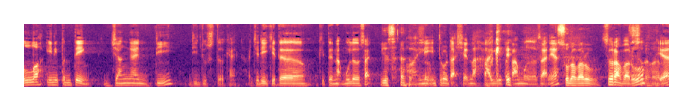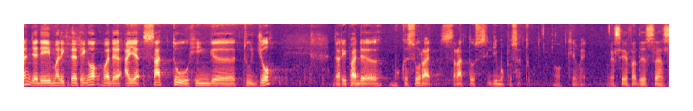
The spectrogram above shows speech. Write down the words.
Allah ini penting jangan di didustakan. Jadi kita kita nak mula Ustaz. Yes, ha, ini introduction lah hari okay. pertama Ustaz ya. Surah baru. Surah baru Surah ya. Jadi mari kita tengok kepada ayat 1 hingga 7 daripada muka surat 151. Okey baik. Terima kasih Fadil Ustaz.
